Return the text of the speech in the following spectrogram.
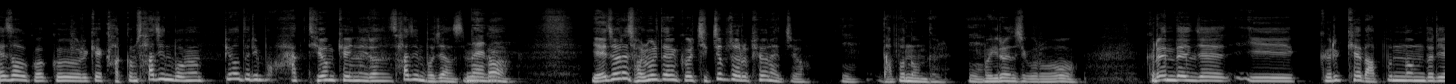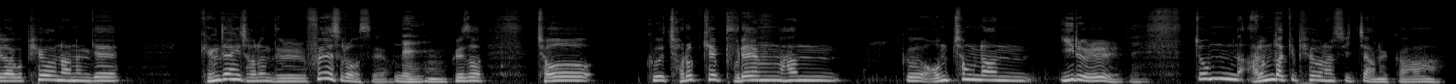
해서 그, 그 이렇게 가끔 사진 보면 뼈들이 막 뒤엉켜 있는 이런 사진 보지 않습니까? 네네. 예전에 젊을 때는 그걸 직접적으로 표현했죠. 예. 나쁜 놈들 예. 뭐 이런 식으로. 그런데 이제 이 그렇게 나쁜 놈들이라고 표현하는 게 굉장히 저는 늘 후회스러웠어요. 네. 어, 그래서 저 그 저렇게 불행한 그 엄청난 일을 네. 좀 아름답게 표현할 수 있지 않을까.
